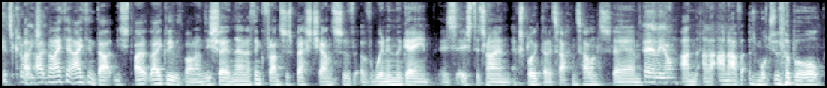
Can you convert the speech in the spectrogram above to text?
it's Croatia. I, I, and I think I think that I, I agree with what Andy's saying there. And I think France's best chance of, of winning the game is is to try and exploit their attacking talents um, Early on. and, and and have as much of the ball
